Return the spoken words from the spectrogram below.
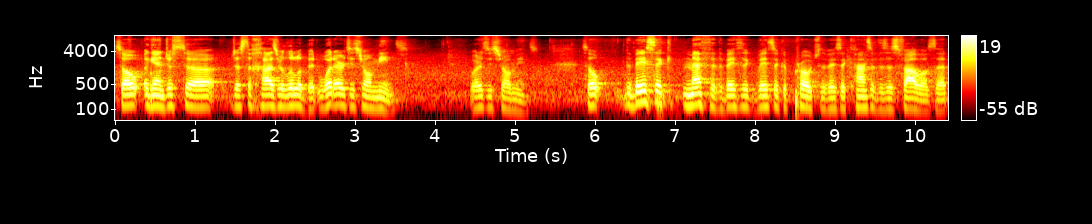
So again, just to, just to chazer a little bit, what Eretz Yisrael means. What does Yisrael means? So the basic method, the basic basic approach, the basic concept is as follows: that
